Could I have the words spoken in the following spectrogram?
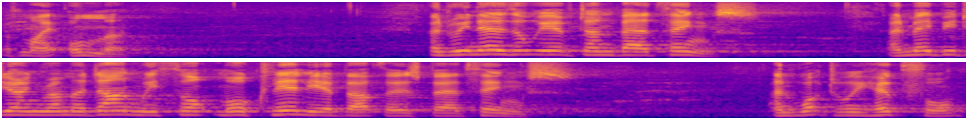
of my ummah. And we know that we have done bad things. And maybe during Ramadan we thought more clearly about those bad things. And what do we hope for?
